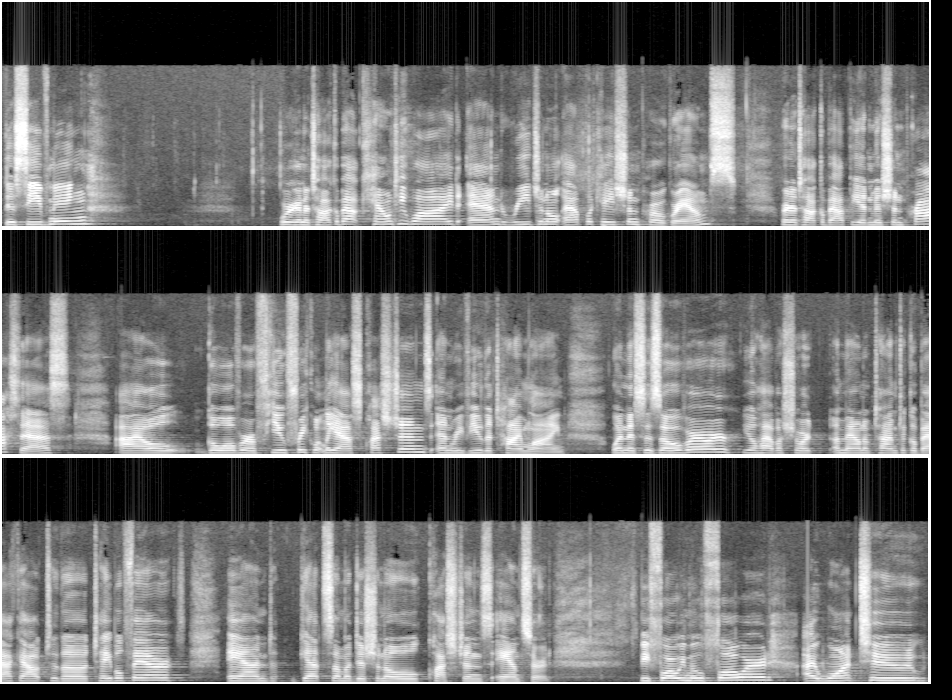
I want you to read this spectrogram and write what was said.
This evening, we're going to talk about countywide and regional application programs. We're going to talk about the admission process. I'll go over a few frequently asked questions and review the timeline. When this is over, you'll have a short amount of time to go back out to the table fair and get some additional questions answered. Before we move forward, I want to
